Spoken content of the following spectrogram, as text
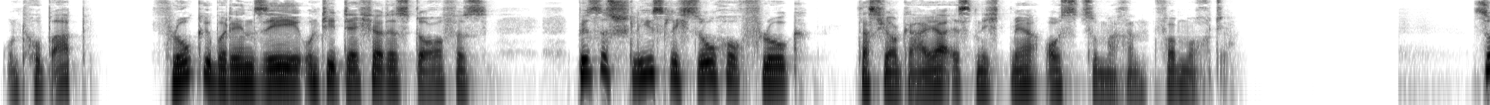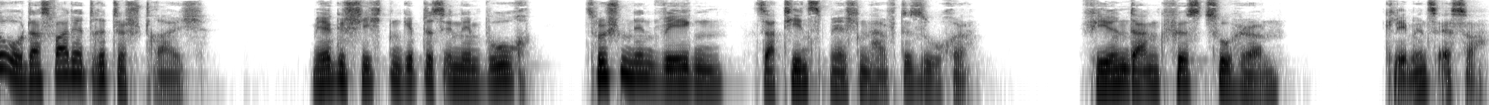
und hob ab, flog über den See und die Dächer des Dorfes, bis es schließlich so hoch flog, dass Jorgaya es nicht mehr auszumachen vermochte. So, das war der dritte Streich. Mehr Geschichten gibt es in dem Buch Zwischen den Wegen Satins märchenhafte Suche. Vielen Dank fürs Zuhören. Clemens Esser.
